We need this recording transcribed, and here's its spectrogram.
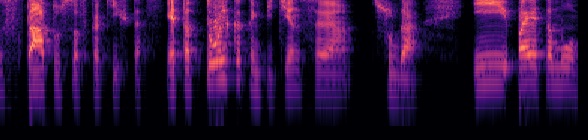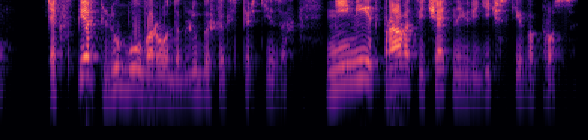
статусов каких-то – это только компетенция суда. И поэтому эксперт любого рода в любых экспертизах не имеет права отвечать на юридические вопросы.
